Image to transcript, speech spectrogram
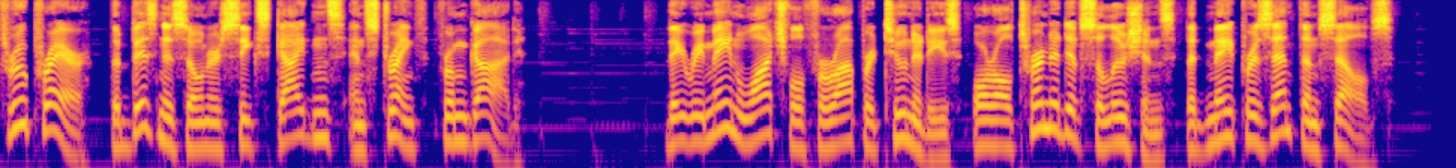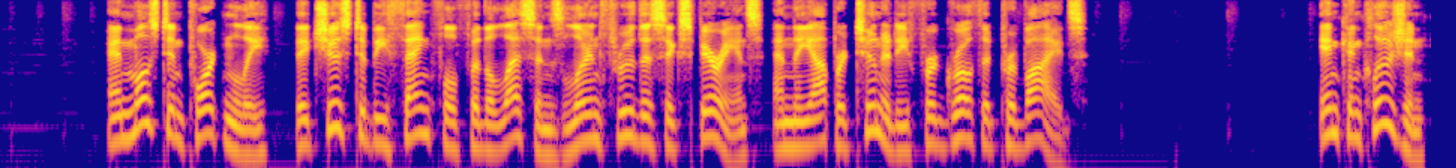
Through prayer, the business owner seeks guidance and strength from God. They remain watchful for opportunities or alternative solutions that may present themselves. And most importantly, they choose to be thankful for the lessons learned through this experience and the opportunity for growth it provides. In conclusion,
